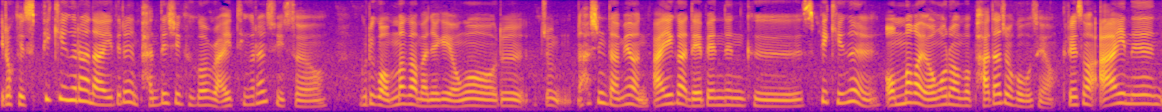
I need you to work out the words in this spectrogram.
이렇게 speaking을 한 아이들은 반드시 그걸 writing을 할 수 있어요. 그리고 엄마가 만약에 영어를 좀 하신다면 아이가 내뱉는 그 speaking을 엄마가 영어로 한번 받아 적어 보세요. 그래서 아이는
